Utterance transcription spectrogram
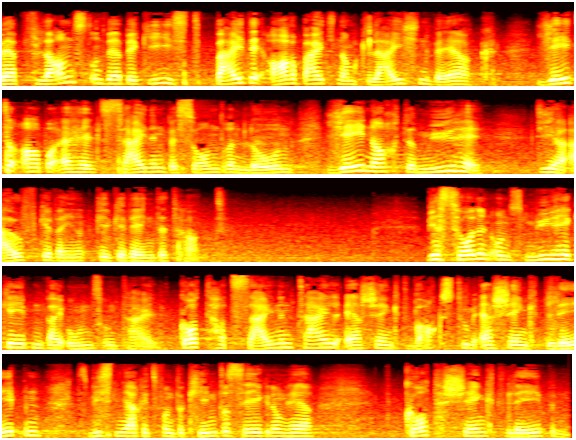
wer pflanzt und wer begießt, beide arbeiten am gleichen Werk. Jeder aber erhält seinen besonderen Lohn, je nach der Mühe, die er aufgewendet hat. Wir sollen uns Mühe geben bei unserem Teil. Gott hat seinen Teil, er schenkt Wachstum, er schenkt Leben. Das wissen wir auch jetzt von der Kindersegnung her. Gott schenkt Leben.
